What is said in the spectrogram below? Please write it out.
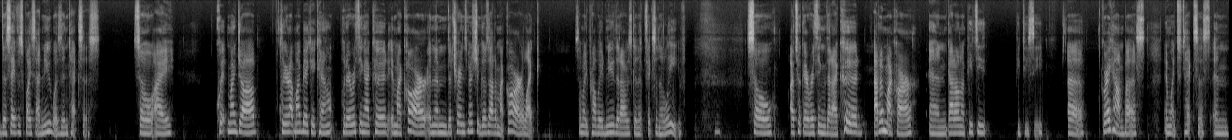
the safest place I knew was in Texas. So I quit my job, cleared out my bank account, put everything I could in my car, and then the transmission goes out of my car. Like somebody probably knew that I was going to fix fixing to leave. Hmm. So I took everything that I could out of my car and got on a PT, PTC, uh, Greyhound bus, and went to Texas. And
